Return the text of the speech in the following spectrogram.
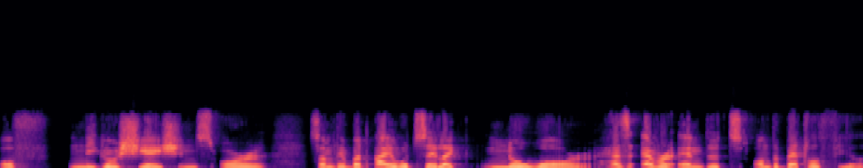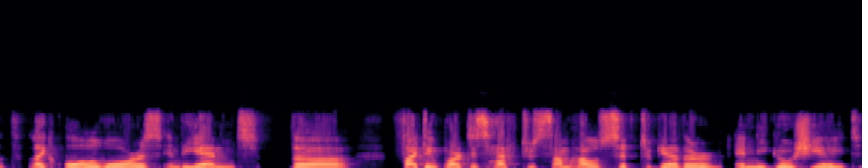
of negotiations or something, but I would say like no war has ever ended on the battlefield. Like all wars, in the end, the fighting parties have to somehow sit together and negotiate.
